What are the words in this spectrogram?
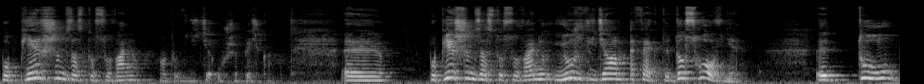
po pierwszym zastosowaniu, no tu widzicie uszy pyśka, E, po pierwszym zastosowaniu już widziałam efekty, dosłownie. E, Tu,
